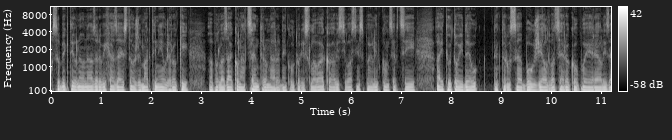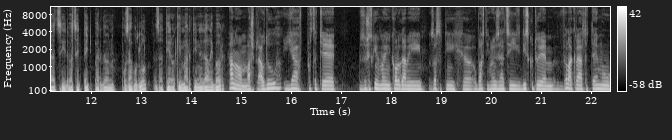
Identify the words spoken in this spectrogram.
subjektívneho názoru vychádza aj z toho, že Martin je už roky podľa zákona Centrum národnej kultúry Slováko a vy ste vlastne spojili v koncepcii aj túto ideu, na ktorú sa bohužiaľ 20 rokov po jej realizácii, 25, pardon, pozabudlo za tie roky Martine Dalibor? Áno, máš pravdu. Ja v podstate so všetkými mojimi kolegami z ostatných e, oblastných organizácií diskutujem veľakrát tému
